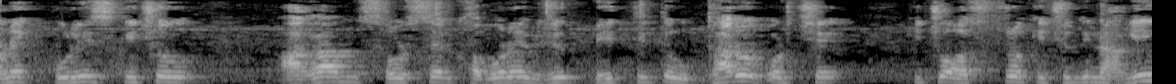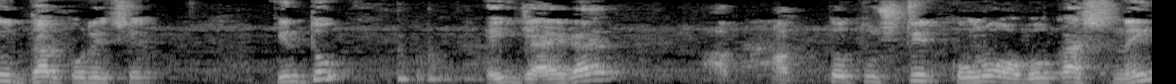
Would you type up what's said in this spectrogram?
অনেক পুলিশ কিছু আগাম সোর্সের খবরের ভিত্তিতে উদ্ধারও করছে, কিছু অস্ত্র কিছুদিন আগেই উদ্ধার করেছে। কিন্তু এই জায়গায় আত্মতুষ্টির কোনো অবকাশ নেই।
